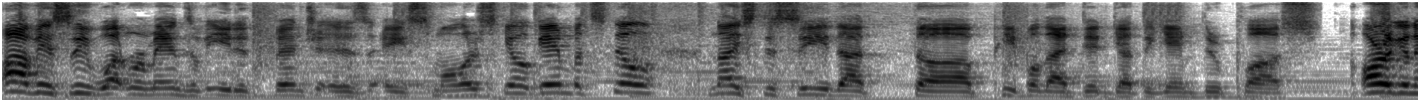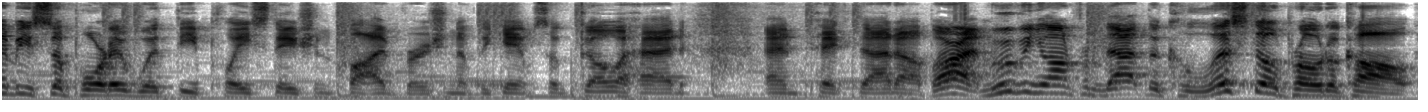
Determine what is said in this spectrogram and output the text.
Obviously, What Remains of Edith Finch is a smaller scale game, but still nice to see that the people that did get the game through Plus are going to be supported with the PlayStation 5 version of the game. So go ahead and pick that up. All right, moving on from that, the Callisto Protocol.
